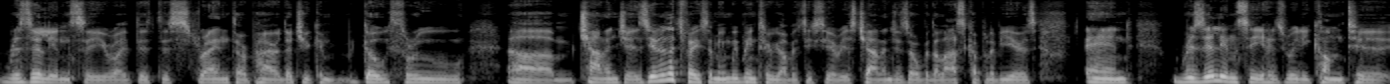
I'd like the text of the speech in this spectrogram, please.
resiliency, right? This, this strength or power that you can go through um, challenges. You know, let's face it, I mean, we've been through obviously serious challenges over the last couple of years. And resiliency has really come to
